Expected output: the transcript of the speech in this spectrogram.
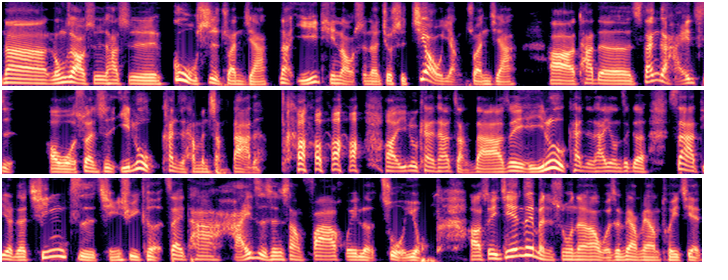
那龙子老师他是故事专家，那怡婷老师呢就是教养专家啊。他的三个孩子，哦，我算是一路看着他们长大的，啊，一路看着他长大啊，所以一路看着他用这个萨提尔的亲子情绪课，在他孩子身上发挥了作用啊。所以今天这本书呢，我是非常非常推荐。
